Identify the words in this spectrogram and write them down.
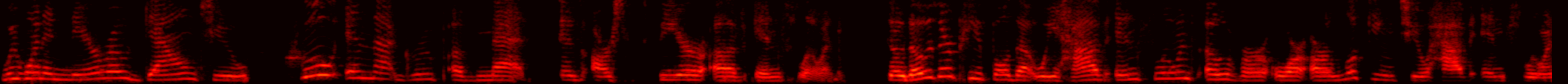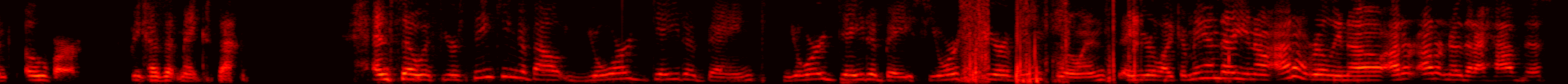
we want to narrow down to who in that group of Mets is our sphere of influence. So those are people that we have influence over or are looking to have influence over because it makes sense. And so if you're thinking about your data bank, your database, your sphere of influence, and you're like, Amanda, you know, I don't really know. I don't I don't know that I have this.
